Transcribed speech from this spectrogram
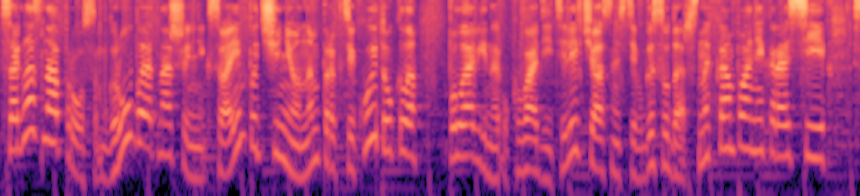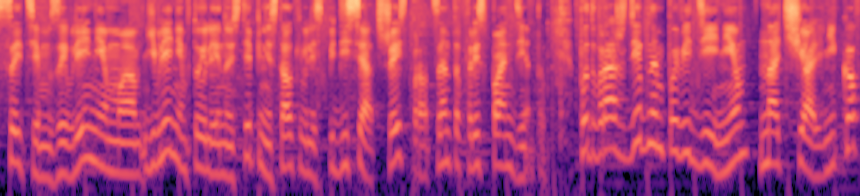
Согласно опросам, грубое отношение к своим подчиненным практикует около половины руководителей, в частности в государственных компаниях России. С этим заявлением, э, явлением в той или иной степени сталкивались 56% респондентов. Под враждебным поведением начальников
